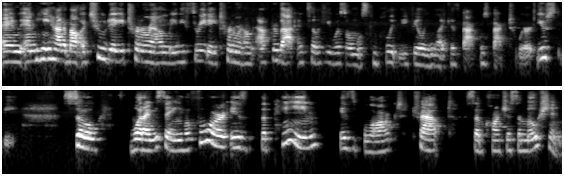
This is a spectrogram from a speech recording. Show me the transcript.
And, and he had about a two day turnaround, maybe three day turnaround after that until he was almost completely feeling like his back was back to where it used to be. So what I was saying before is the pain is blocked, trapped, subconscious emotion.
